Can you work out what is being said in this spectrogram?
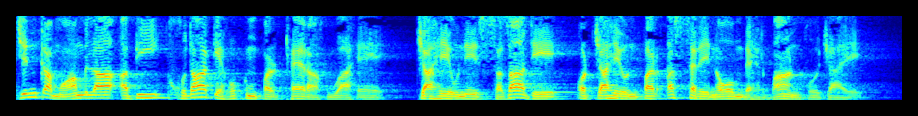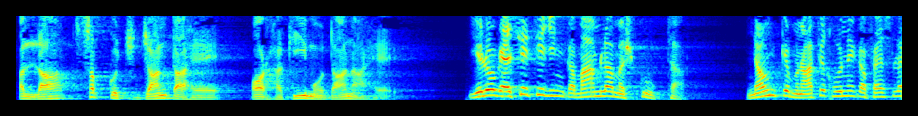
جن کا معاملہ ابھی خدا کے حکم پر ٹھہرا ہوا ہے۔ چاہے انہیں سزا دے اور چاہے ان پر اثر نو مہربان ہو جائے۔ اللہ سب کچھ جانتا ہے اور حکیم و دانا ہے۔ یہ لوگ ایسے تھے جن کا معاملہ مشکوک تھا۔ نہ ان کے منافق ہونے کا فیصلہ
